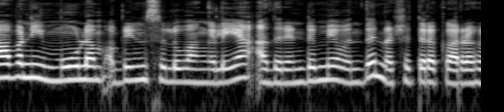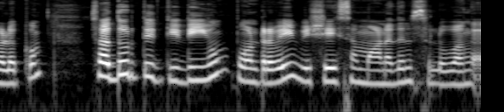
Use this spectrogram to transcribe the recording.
ஆவணி மூலம் அப்படின்னு சொல்லுவாங்க இல்லையா? அது ரெண்டுமே வந்து நட்சத்திரக்காரர்களுக்கும் சதுர்த்தி திதியும் போன்றவை விசேஷமானதுன்னு சொல்லுவாங்க.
